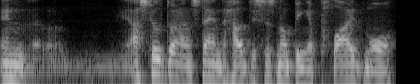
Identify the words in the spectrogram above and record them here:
and uh, I still don't understand how this is not being applied more.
